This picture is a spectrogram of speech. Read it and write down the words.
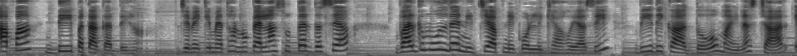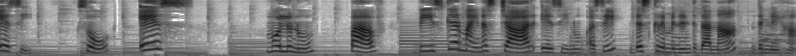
ਆਪਾਂ d ਪਤਾ ਕਰਦੇ ਹਾਂ। ਜਿਵੇਂ ਕਿ ਮੈਂ ਤੁਹਾਨੂੰ ਪਹਿਲਾਂ ਸੂਤਰ ਦੱਸਿਆ ਵਰਗਮੂਲ ਦੇ ਨੀਚੇ ਆਪਣੇ ਕੋਲ ਲਿਖਿਆ ਹੋਇਆ ਸੀ b ਦੀ ਘਾਤ 2 4 ac ਸੋ ਇਸ ਮੁੱਲ ਨੂੰ ਭਾਵ b2 4ac ਨੂੰ ਅਸੀਂ ਡਿਸਕ੍ਰਿਮੀਨੈਂਟ ਦਾ ਨਾਮ ਦਿੰਨੇ ਹਾਂ।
